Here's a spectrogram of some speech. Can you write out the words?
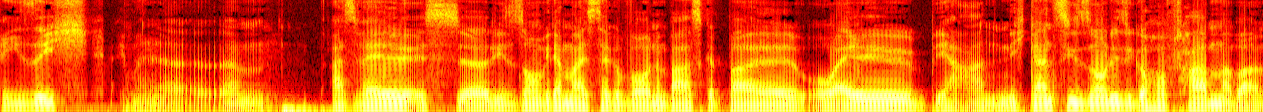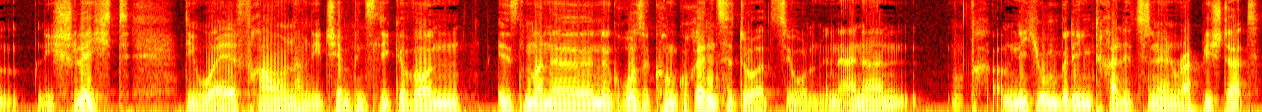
riesig. Ich meine, ähm, Aswell ist äh, die Saison wieder Meister geworden im Basketball. OL, ja, nicht ganz die Saison, die sie gehofft haben, aber nicht schlecht. Die OL-Frauen haben die Champions League gewonnen. Ist mal eine, eine große Konkurrenzsituation in einer nicht unbedingt traditionellen Rugby-Stadt.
